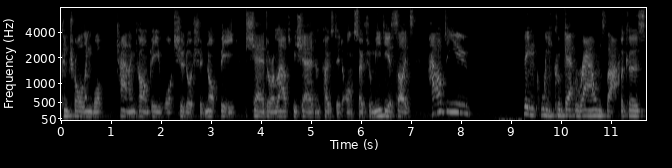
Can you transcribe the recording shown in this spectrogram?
controlling what can and can't be, what should or should not be shared or allowed to be shared and posted on social media sites. How do you think we could get around that because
